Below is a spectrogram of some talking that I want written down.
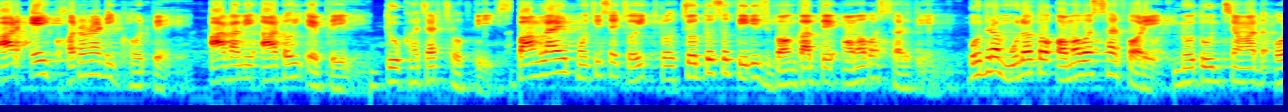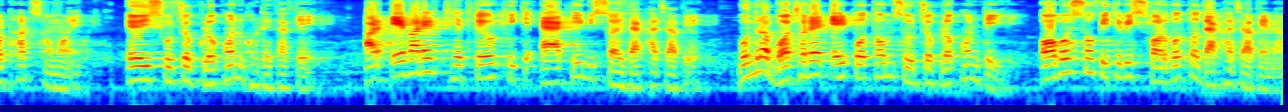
আর এই ঘটনাটি ঘটবে আগামী আটই এপ্রিল দু হাজার চব্বিশ। বাংলায় পঁচিশে চৈত্র চোদ্দশো তিরিশ বঙ্গাব্দে অমাবস্যার দিন। বন্ধুরা, মূলত অমাবস্যার পরে নতুন চাঁদ ওঠার সময় এই সূর্যগ্রহণ ঘটে থাকে। আর এবারের ক্ষেত্রেও ঠিক একই বিষয় দেখা যাবে। বন্ধুরা, বছরের এই প্রথম সূর্যগ্রহণটি অবশ্য পৃথিবীর সর্বত্র দেখা যাবে না।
